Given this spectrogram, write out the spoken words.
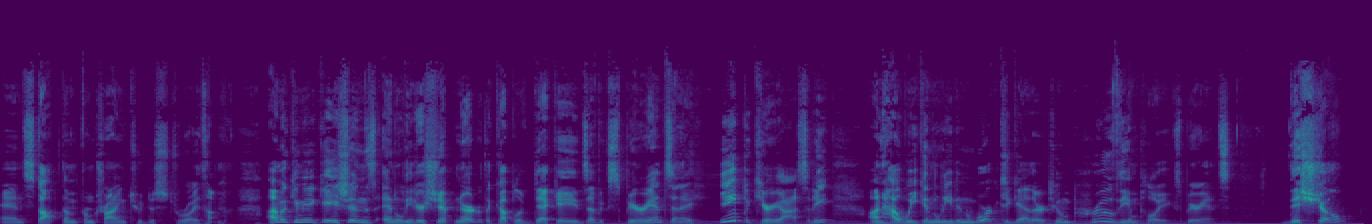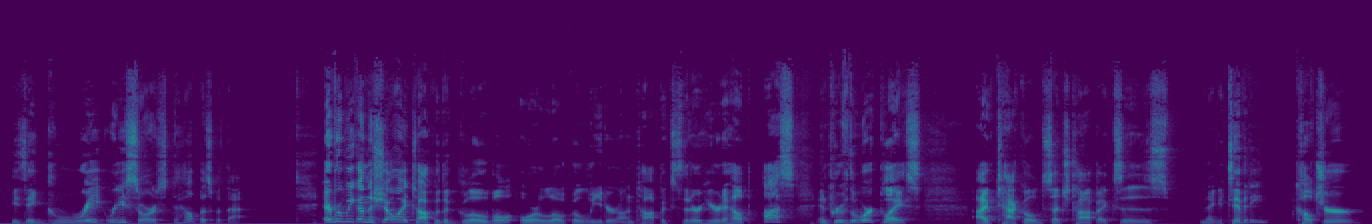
and stop them from trying to destroy them. I'm a communications and leadership nerd with a couple of decades of experience and a heap of curiosity on how we can lead and work together to improve the employee experience. This show is a great resource to help us with that. Every week on the show, I talk with a global or local leader on topics that are here to help us improve the workplace. I've tackled such topics as negativity, culture,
